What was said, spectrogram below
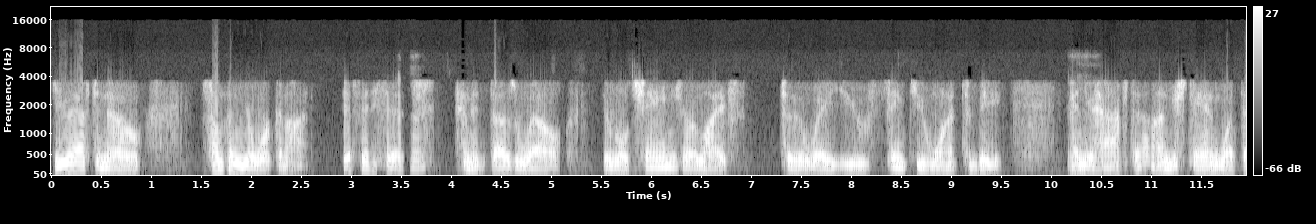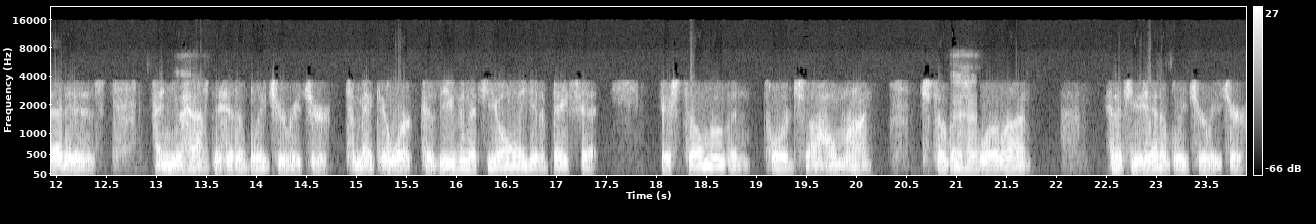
You have to know something you're working on. If it hits mm-hmm. and it does well, it will change your life to the way you think you want it to be. And you have to understand what that is, and you have mm-hmm. to hit a bleacher reacher to make it work. Because even if you only get a base hit, you're still moving towards a home run. You're still going to mm-hmm. score a run. And if you hit a bleacher reacher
